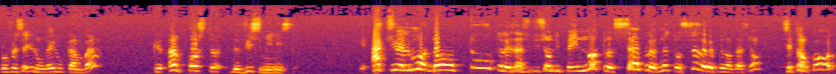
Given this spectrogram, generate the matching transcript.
professeur Ilunga Ilukamba qu'un poste de vice-ministre. Actuellement, dans toutes les institutions du pays, notre simple, notre seule représentation, c'est encore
